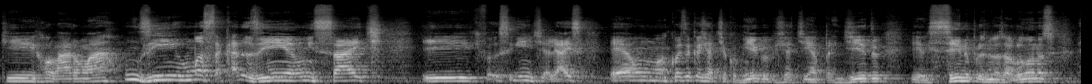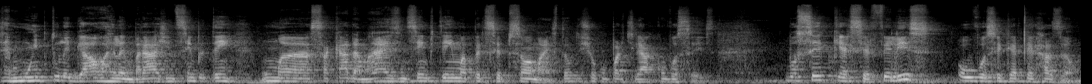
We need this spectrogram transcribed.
que rolaram lá, umzinho, uma sacadazinha, um insight. E foi o seguinte, aliás, é uma coisa que eu já tinha comigo, que já tinha aprendido, eu ensino para os meus alunos, mas é muito legal relembrar, a gente sempre tem uma sacada a mais, a gente sempre tem uma percepção a mais. Então deixa eu compartilhar com vocês. Você quer ser feliz ou você quer ter razão?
